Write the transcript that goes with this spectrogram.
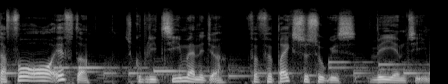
der få år efter skulle blive teammanager for Fabriks Suzukis VM-team.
